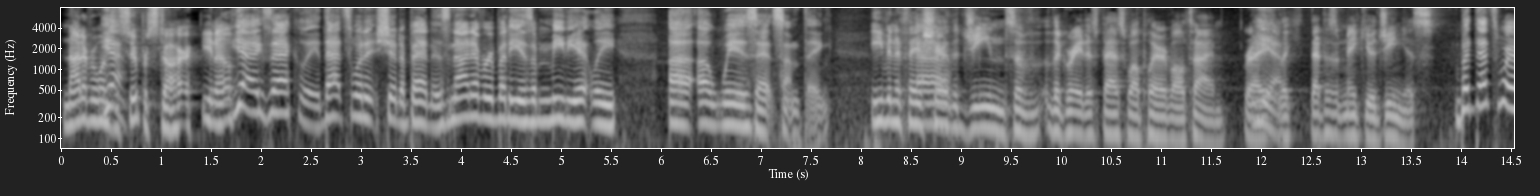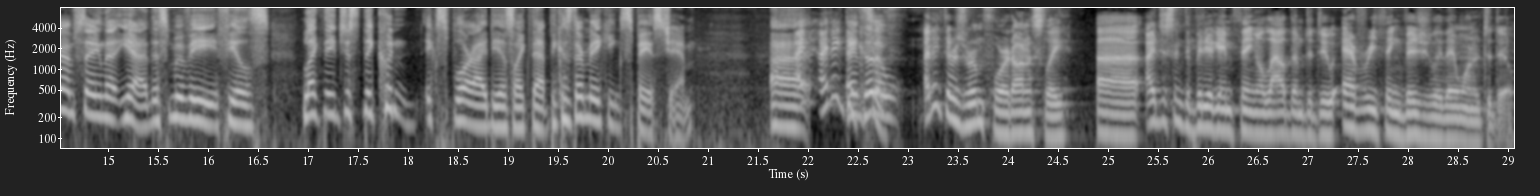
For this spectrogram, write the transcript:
not everyone's Yeah. a superstar, you know? Yeah, exactly. That's what it should have been. Is not everybody is immediately uh, a whiz at something. even if they share the genes of the greatest basketball player of all time, right? Yeah. Like that doesn't make you a genius. But that's where I'm saying that yeah, this movie feels like they just they couldn't explore ideas like that because they're making Space Jam. I, I think they could so- have. I think there was room for it, honestly. Uh, I just think the video game thing allowed them to do everything visually they wanted to do.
